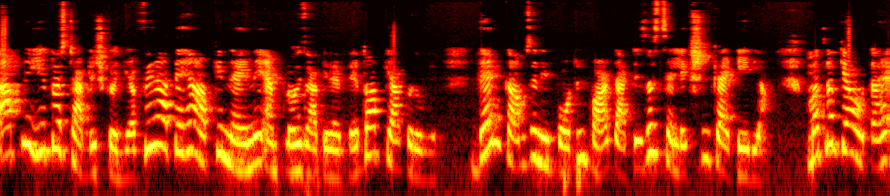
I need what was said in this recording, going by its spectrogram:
आपने ये तो एस्टेब्लिश कर दिया। फिर आते हैं आपके नए नए एम्प्लॉयज़ आते रहते हैं। तो आप क्या करोगे? Then comes an important part that is a selection criteria मतलब क्या होता है?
